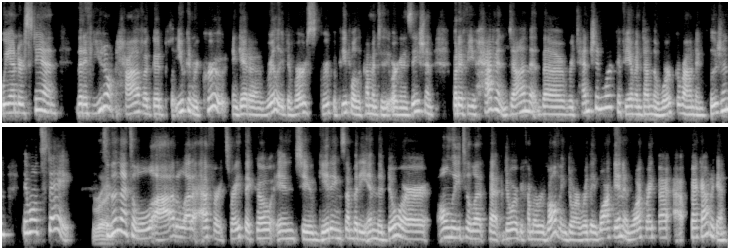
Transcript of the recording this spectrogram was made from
we understand that if you don't have a good you can recruit and get a really diverse group of people to come into the organization. But if you haven't done the retention work if you haven't done the work around inclusion they won't stay Right. So then that's a lot, a lot of efforts, right? That go into getting somebody in the door only to let that door become a revolving door where they walk in and walk right back out, uh, back out again.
